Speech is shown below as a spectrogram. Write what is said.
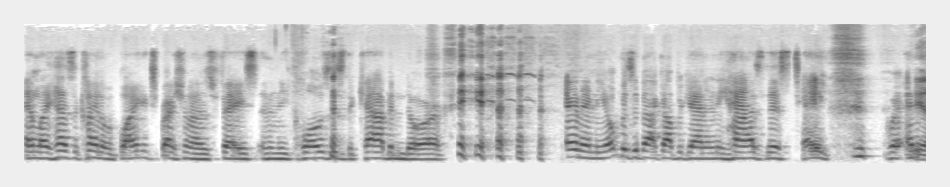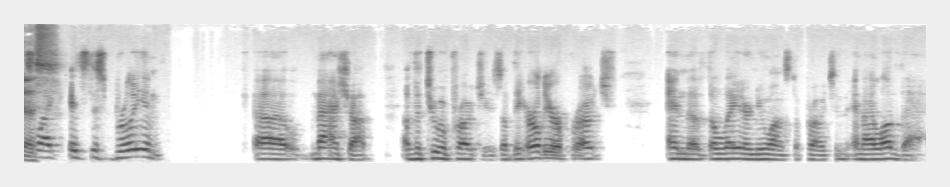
and like has a kind of a blank expression on his face. And then he closes the cabin door. And then he opens it back up again and he has this tape. Where, and Yes. it's like it's this brilliant uh mashup of the two approaches of the earlier approach and the, the later nuanced approach and, and i love that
